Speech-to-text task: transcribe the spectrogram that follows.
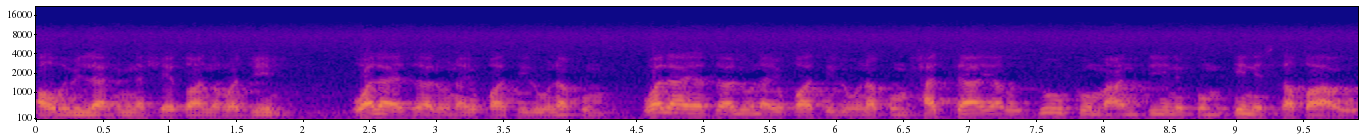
أعوذ بالله من الشيطان الرجيم ولا يزالون يقاتلونكم ولا يزالون يقاتلونكم حتى يردوكم عن دينكم إن استطاعوا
